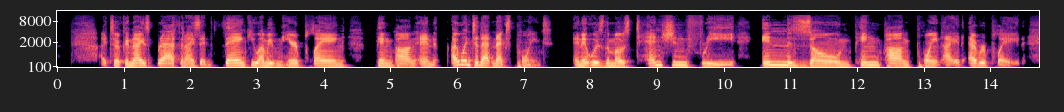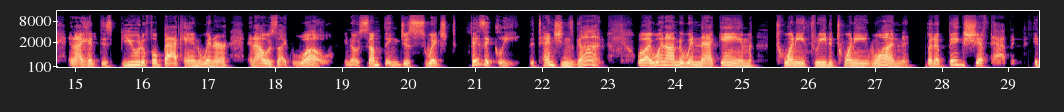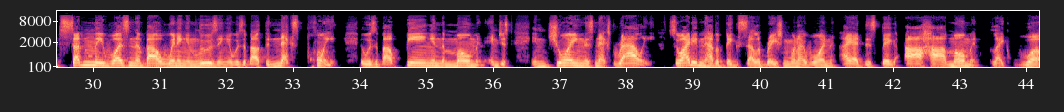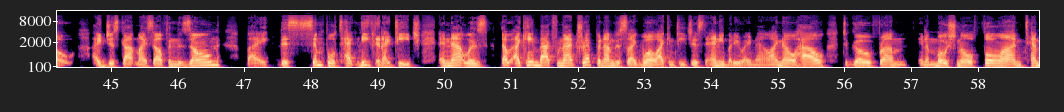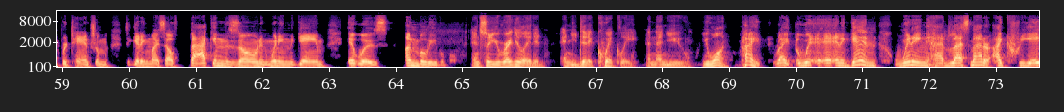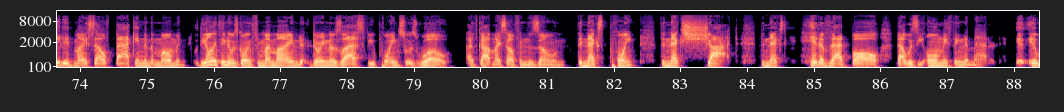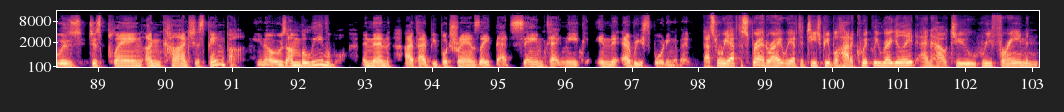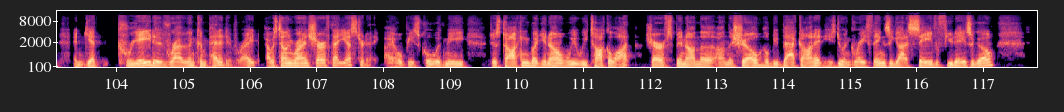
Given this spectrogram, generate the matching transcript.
I took a nice breath and I said, thank you. I'm even here playing ping pong. And I went to that next point, and it was the most tension free in the zone ping pong point I had ever played. And I hit this beautiful backhand winner. And I was like, whoa, you know, something just switched physically. The tension's gone. Well, I went on to win that game 23 to 21, but a big shift happened. It suddenly wasn't about winning and losing, it was about the next point. It was about being in the moment and just enjoying this next rally. So I didn't have a big celebration when I won. I had this big aha moment like, whoa, I just got myself in the zone by this simple technique that I teach. And that was, that, I came back from that trip and I'm just like, whoa, I can teach this to anybody right now. I know how to go from an emotional, full on temper tantrum to getting myself back in the zone and winning the game. It was unbelievable. And so you regulated and you did it quickly and then you you won right right and again winning had less matter. I created myself back into the moment. The only thing that was going through my mind during those last few points was whoa i've got myself in the zone. The next point the next shot the next hit of that ball that was the only thing that mattered. It, it was just playing unconscious ping pong you know? It was unbelievable and then I've had people translate that same technique into every sporting event. That's where we have to spread, right? We have to teach people how to quickly regulate and how to reframe and and get creative rather than competitive, right? I was telling Ryan Sherriff that yesterday. I hope he's cool with me just talking, but you know, we we talk a lot. Sherriff's been on the on the show. He'll be back on it. He's doing great things. He got a save a few days ago.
